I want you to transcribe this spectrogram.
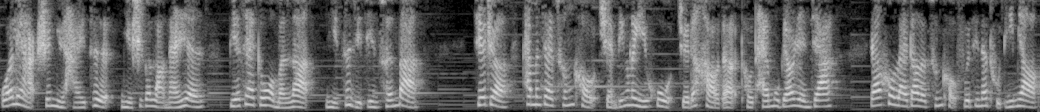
我俩是女孩子，你是个老男人，别再跟我们了，你自己进村吧。”接着，他们在村口选定了一户觉得好的投胎目标人家。然后来到了村口附近的土地庙，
